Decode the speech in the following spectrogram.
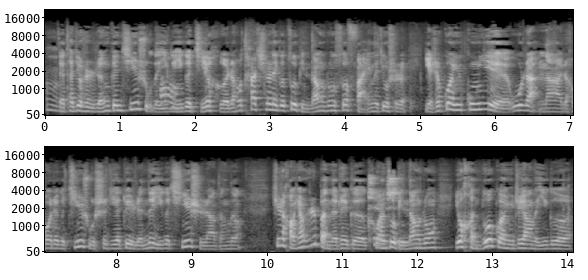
嗯，对，它就是人跟金属的一个一个结合。然后它其实那个作品当中所反映的就是也是关于工业污染呐，然后这个金属世界对人的一个侵蚀啊等等。其实好像日本的这个科幻作品当中有很多关于这样的一个。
